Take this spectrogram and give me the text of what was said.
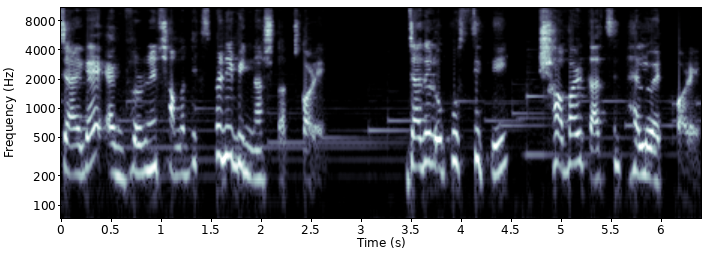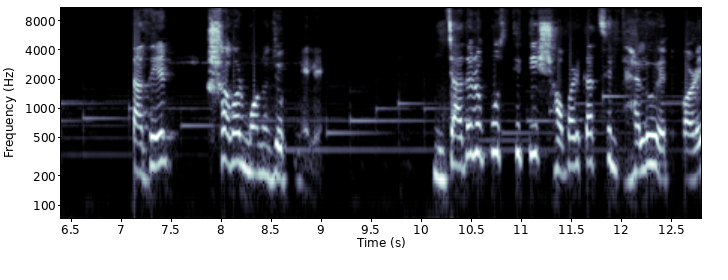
জায়গায় এক ধরনের সামাজিক শ্রেণি বিন্যাস কাজ করে। যাদের উপস্থিতি সবার কাছে ভ্যালুয়েট করে। তাদের সবার মনোযোগ মেলে। যাদের উপস্থিতি সবার কাছে ভ্যালুয়েট করে,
